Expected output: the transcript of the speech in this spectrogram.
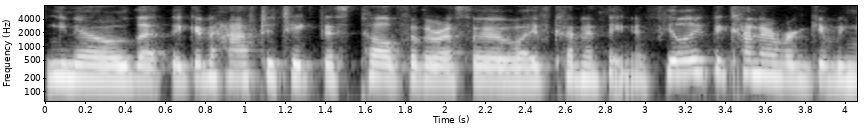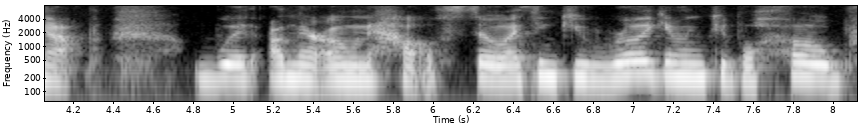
you know, that they're going to have to take this pill for the rest of their life kind of thing. I feel like they kind of are giving up with on their own health. So I think you're really giving people hope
